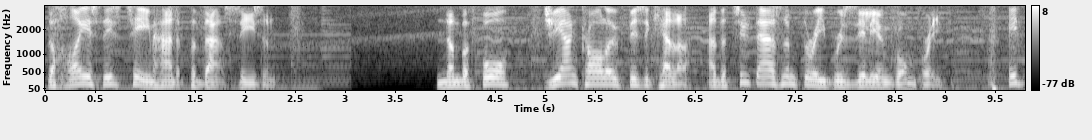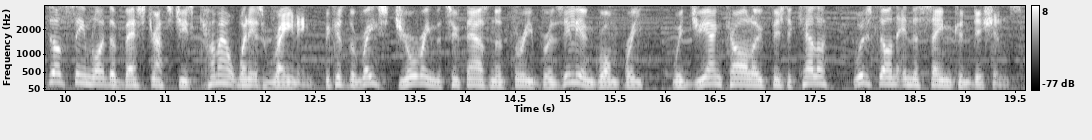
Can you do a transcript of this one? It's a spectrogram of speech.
the highest his team had for that season. Number 4. Giancarlo Fisichella at the 2003 Brazilian Grand Prix. It does seem like the best strategies come out when it's raining, because the race during the 2003 Brazilian Grand Prix with Giancarlo Fisichella was done in the same conditions.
